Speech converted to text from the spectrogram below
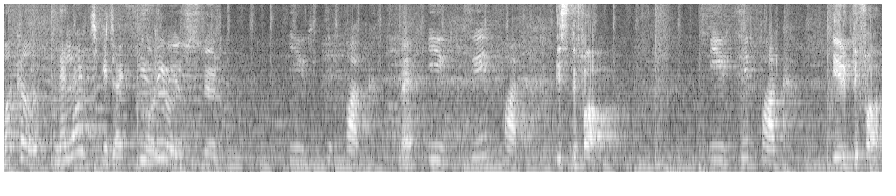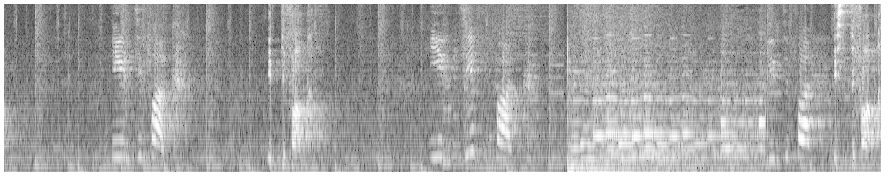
Bakalım neler çıkacak? İzliyoruz. İrtifak. Ne? İrtifak. İstifa. İrtifak. İrtifa. İrtifak. İttifak. İrtifak. İrtifak. İstifak.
